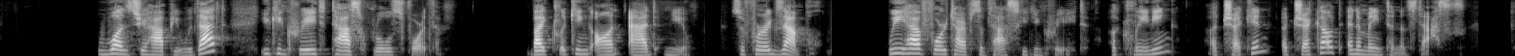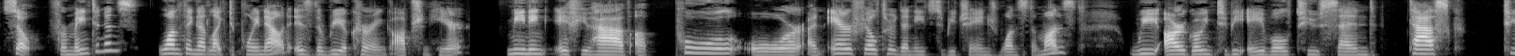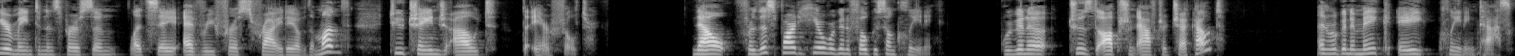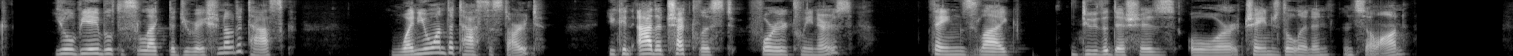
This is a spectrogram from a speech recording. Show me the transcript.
Once you're happy with that, you can create task rules for them by clicking on Add New. So, for example, we have four types of tasks you can create a cleaning, a check in, a checkout, and a maintenance tasks. So, for maintenance, one thing I'd like to point out is the reoccurring option here, meaning if you have a pool or an air filter that needs to be changed once a month, we are going to be able to send task to your maintenance person, let's say every first Friday of the month, to change out the air filter. Now, for this part here, we're going to focus on cleaning. We're going to choose the option after checkout, and we're going to make a cleaning task. You'll be able to select the duration of the task, when you want the task to start. You can add a checklist for your cleaners, things like do the dishes or change the linen and so on.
